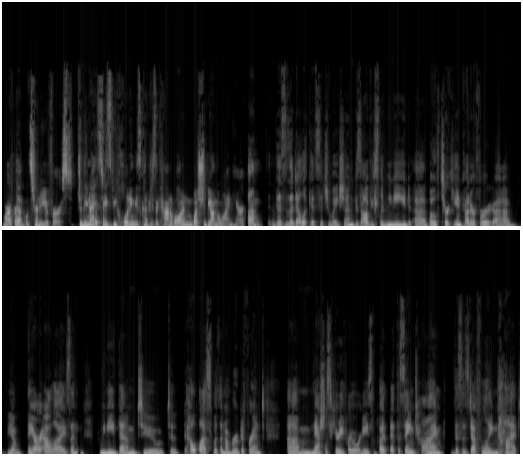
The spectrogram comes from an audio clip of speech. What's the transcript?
Martha, let's turn to you first. Should the United States be holding these countries accountable and what should be on the line here? Um, this is a delicate situation because obviously we need uh, both Turkey and Qatar for uh, you know they are allies and we need them to to help us with a number of different um, national security priorities. But at the same time, this is definitely not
